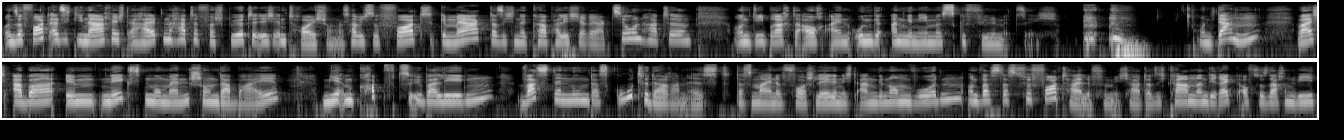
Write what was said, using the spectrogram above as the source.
Und sofort, als ich die Nachricht erhalten hatte, verspürte ich Enttäuschung. Das habe ich sofort gemerkt, dass ich eine körperliche Reaktion hatte und die brachte auch ein unangenehmes Gefühl mit sich. Und dann war ich aber im nächsten Moment schon dabei, mir im Kopf zu überlegen, was denn nun das Gute daran ist, dass meine Vorschläge nicht angenommen wurden und was das für Vorteile für mich hat. Also ich kam dann direkt auf so Sachen wie,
